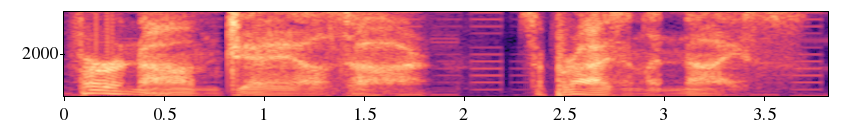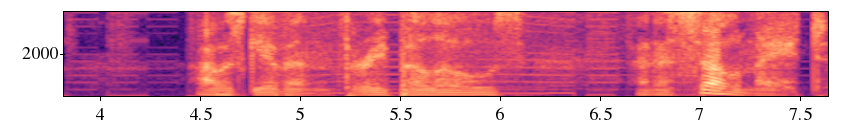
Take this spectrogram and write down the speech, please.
Fernam jails are surprisingly nice. I was given three pillows and a cellmate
